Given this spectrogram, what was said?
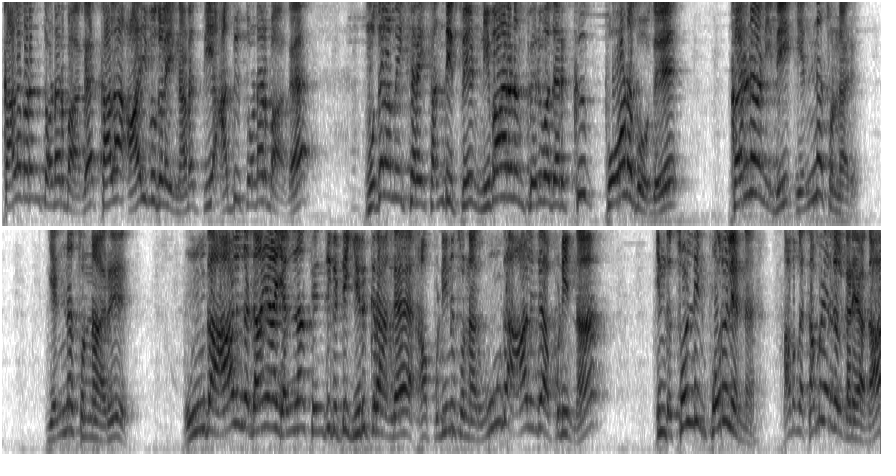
கலவரம் தொடர்பாக கள ஆய்வுகளை நடத்தி அது தொடர்பாக முதலமைச்சரை சந்தித்து நிவாரணம் பெறுவதற்கு போன போது கருணாநிதி என்ன சொன்னாரு? என்ன சொன்னாரு? உங்க ஆளுங்க தான் எல்லாம் செஞ்சுக்கிட்டு இருக்கிறாங்க அப்படின்னு சொன்னாரு. உங்க ஆளுங்க அப்படின்னா இந்த சொல்லின் பொருள் என்ன? அவங்க தமிழர்கள் கிடையாதா?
